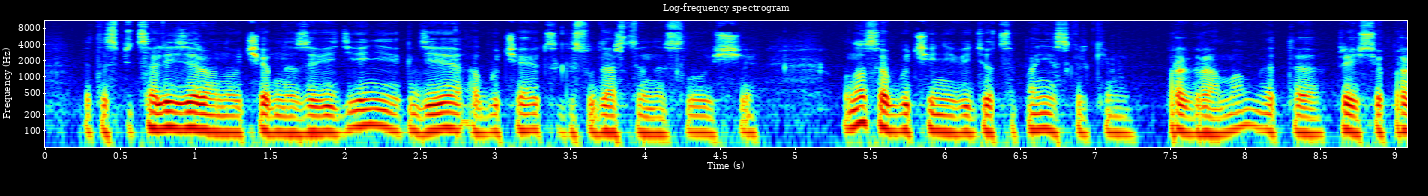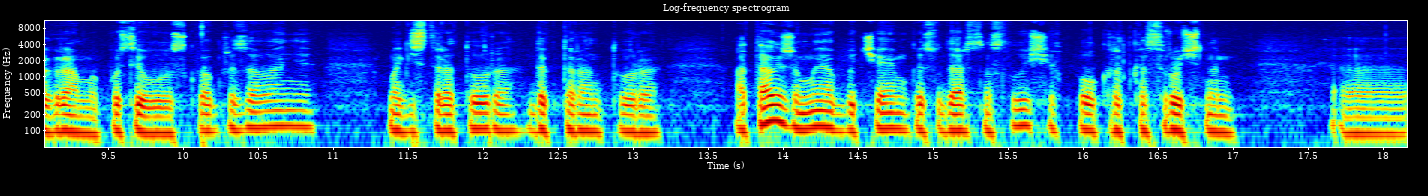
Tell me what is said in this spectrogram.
– это специализированное учебное заведение, где обучаются государственные служащие. У нас обучение ведется по нескольким программам. Это, прежде всего, программа послевузовского образования, магистратура, докторантура. А также мы обучаем государственных служащих по краткосрочным э,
